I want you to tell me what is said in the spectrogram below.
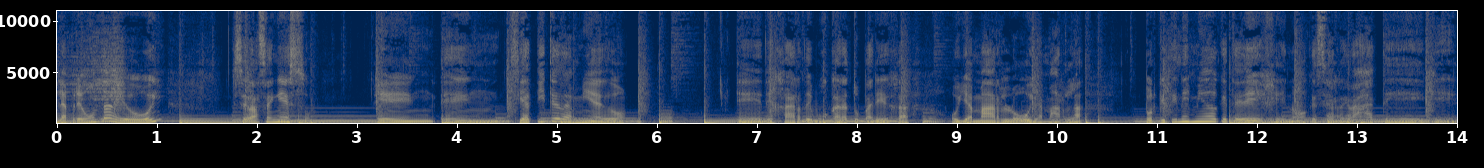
La pregunta de hoy se basa en eso, en, en si a ti te da miedo eh, dejar de buscar a tu pareja o llamarlo o llamarla, porque tienes miedo que te deje, ¿no? Que se arrebate, que,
